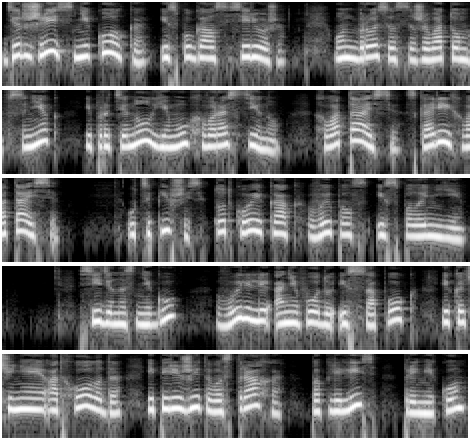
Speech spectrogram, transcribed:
«Держись, Николка!» — испугался Сережа. Он бросился животом в снег и протянул ему хворостину. «Хватайся! Скорей хватайся!» Уцепившись, тот кое-как выполз из полыньи. Сидя на снегу, Вылили они воду из сапог и, коченея от холода и пережитого страха, поплелись прямиком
